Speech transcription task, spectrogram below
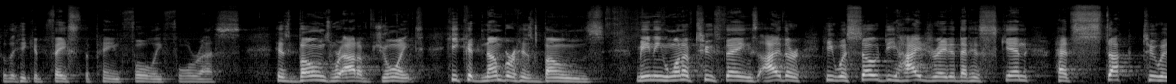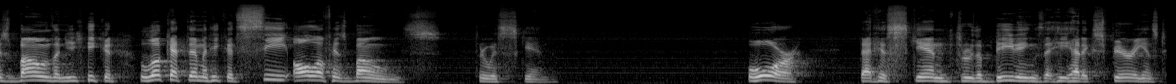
so that he could face the pain fully for us. His bones were out of joint. He could number his bones, meaning one of two things. Either he was so dehydrated that his skin had stuck to his bones and he could look at them and he could see all of his bones through his skin. Or that his skin, through the beatings that he had experienced,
